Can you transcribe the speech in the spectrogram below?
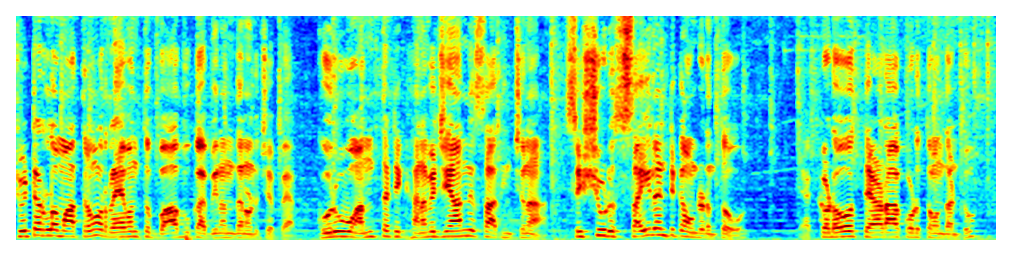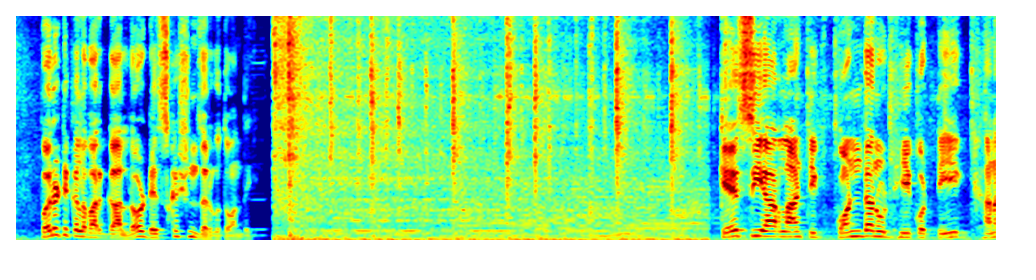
ట్విట్టర్లో మాత్రం రేవంత్ బాబుకు అభినందనలు చెప్పారు. గురువు అంతటి ఘన విజయాన్ని సాధించిన శిష్యుడు సైలెంట్గా ఉండడంతో ఎక్కడో తేడా కొడుతోందంటూ పొలిటికల్ వర్గాల్లో డిస్కషన్ జరుగుతోంది. కేసీఆర్ లాంటి కొండను ఢీకొట్టి ఘన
